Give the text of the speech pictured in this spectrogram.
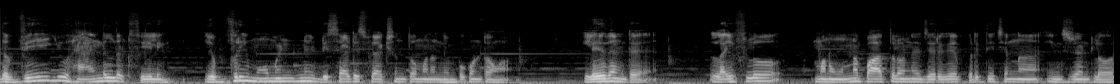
the way you handle that feeling every మూమెంట్ని డిస్సాటిస్ఫాక్షన్తో మనం నింపుకుంటామా? లేదంటే లైఫ్లో మనం ఉన్న పాత్రలోనే జరిగే ప్రతి చిన్న ఇన్సిడెంట్లో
